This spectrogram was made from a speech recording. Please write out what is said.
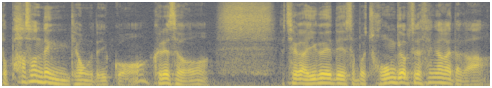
또 파손된 경우도 있고 그래서 제가 이거에 대해서 뭐 좋은 게 없을까 생각하다가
